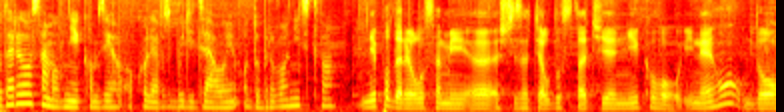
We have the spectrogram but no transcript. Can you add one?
Podarilo sa mu v niekom z jeho okolia vzbudiť záujem o dobrovoľníctvo? Nepodarilo sa mi e, ešte zatiaľ dostať niekoho iného do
